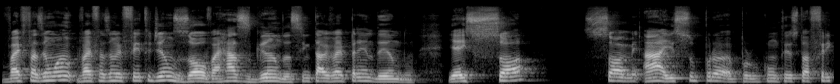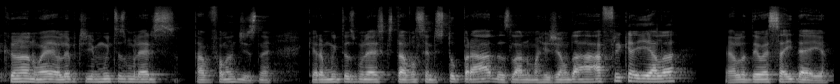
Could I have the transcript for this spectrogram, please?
vai fazer um, vai fazer um efeito de anzol, vai rasgando assim tal, e vai prendendo. E aí só. só ah, isso para o contexto africano. É, eu lembro que muitas mulheres estavam falando disso, né? Que eram muitas mulheres que estavam sendo estupradas lá numa região da África e ela ela deu essa ideia.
